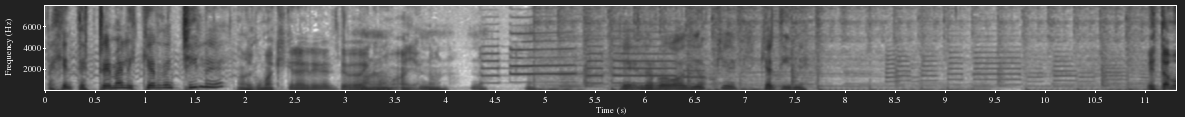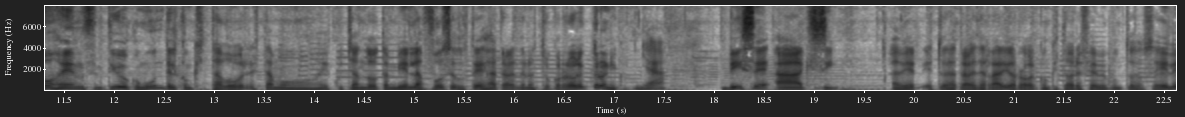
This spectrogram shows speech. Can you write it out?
la gente extrema a la izquierda en Chile. ¿Algo más que quiera agregar? Ah, no, no, no, Le, ruego a Dios que, que atine. Estamos en sentido común del conquistador, estamos escuchando también las voces de ustedes a través de nuestro correo electrónico. Ya. Dice Axi, a ver, esto es a través de radio, arroba el conquistadorfm.cl,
